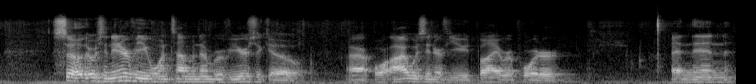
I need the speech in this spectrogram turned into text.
so there was an interview one time a number of years ago, uh, or I was interviewed by a reporter, and then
